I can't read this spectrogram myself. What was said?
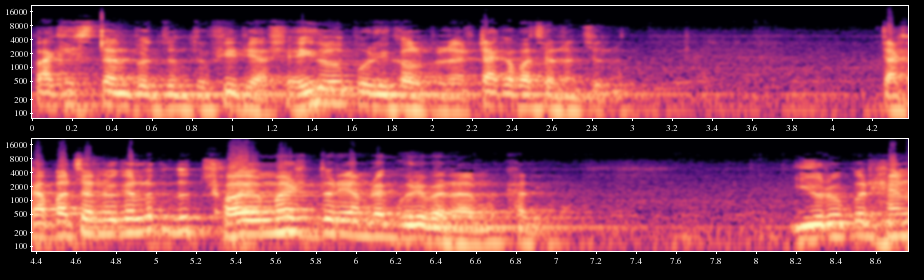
পাকিস্তান পর্যন্ত ফিরে আসা। এই হলো পরিকল্পনা, টাকা বাঁচানোর জন্য। টাকা বাঁচানো গেল, কিন্তু ছয় মাস ধরে আমরা ঘুরে বেড়ালাম খালি। ইউরোপের হেন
